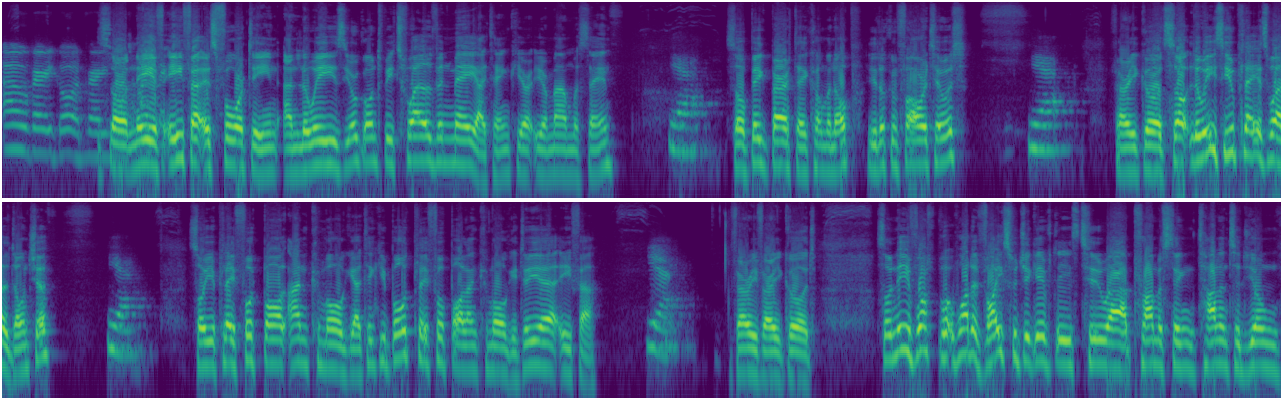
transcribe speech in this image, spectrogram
Oh, very good. Very So good. Niamh, think- Aoife is fourteen and Louise, you're going to be twelve in May, I think. Your your mum was saying. Yeah, So big birthday coming up. You looking forward to it? yeah, Very good. So Louise, you play as well, don't you? yeah. So you play football and camogie. I think you both play football and camogie, do you, Aoife? Yeah. Very, very good. So, Niamh, what what advice would you give these two uh, promising, talented young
